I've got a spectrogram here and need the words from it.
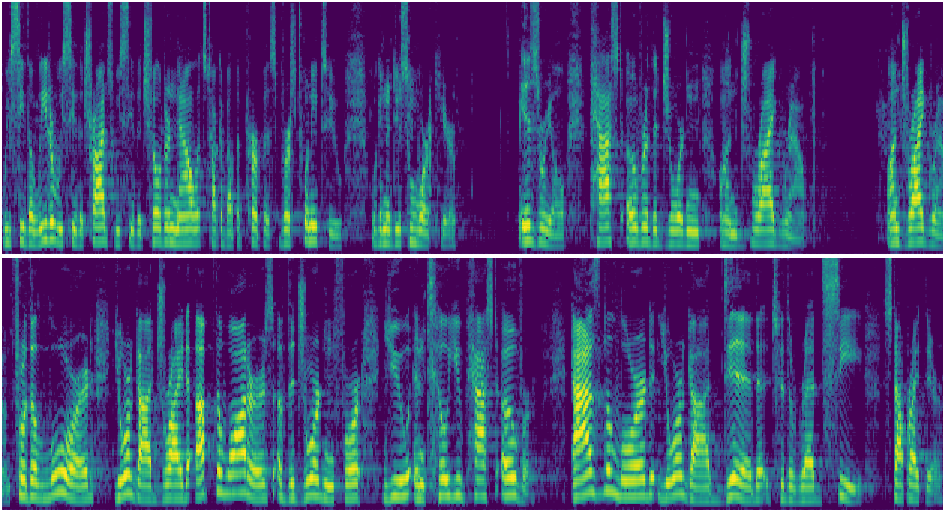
We see the leader, we see the tribes, we see the children. Now let's talk about the purpose. Verse 22, we're going to do some work here. Israel passed over the Jordan on dry ground on dry ground. For the Lord your God dried up the waters of the Jordan for you until you passed over, as the Lord your God did to the Red Sea. Stop right there.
